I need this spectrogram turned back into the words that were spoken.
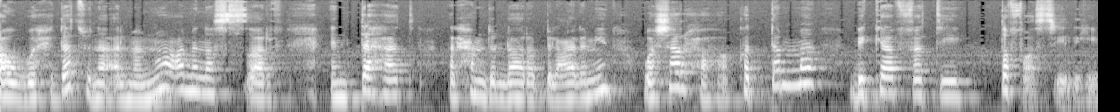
أو وحدتنا الممنوعة من الصرف. انتهت. الحمد لله رب العالمين. وشرحها قد تم بكافة تفاصيله.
